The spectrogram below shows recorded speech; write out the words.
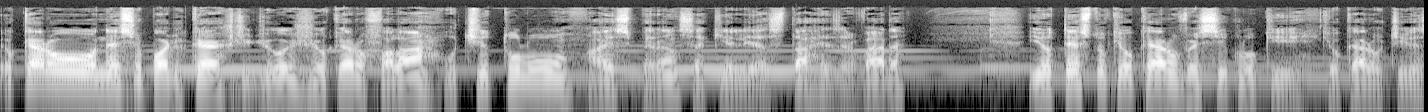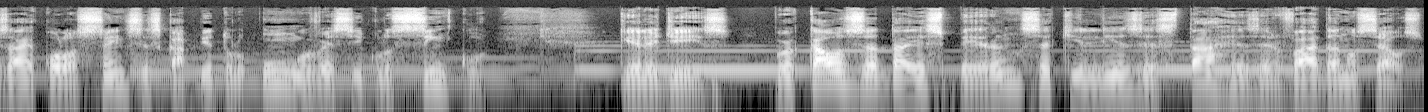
Eu quero nesse podcast de hoje eu quero falar o título A esperança que lhe está reservada. E o texto que eu quero, o versículo que, que eu quero utilizar é Colossenses capítulo 1, o versículo 5, que ele diz: por causa da esperança que lhes está reservada nos céus,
